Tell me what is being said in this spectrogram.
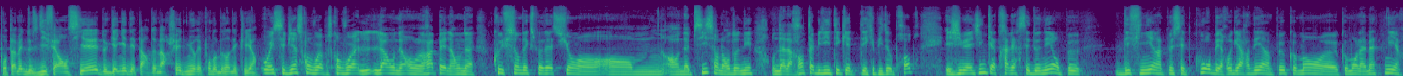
pour permettre de se différencier, de gagner des parts de marché, de mieux répondre aux besoins des clients. Oui, c'est bien ce qu'on voit, parce qu'on voit, là, on, on le rappelle, hein, on a coefficient d'exploitation en, en, en, abscisse, en ordonnée, on a la rentabilité des capitaux propres, et j'imagine qu'à travers ces données, on peut définir un peu cette courbe et regarder un peu comment, euh, comment la maintenir.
